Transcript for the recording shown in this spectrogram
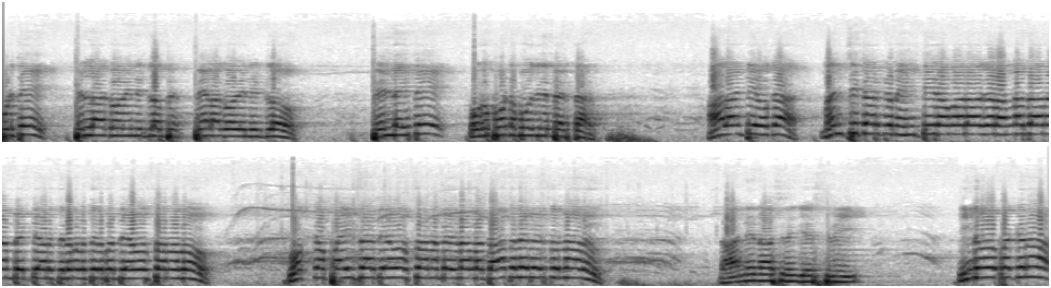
పుడితే పిల్ల ఇంట్లో పిల్ల గోవింద్ ఇంట్లో పెళ్ళైతే ఒక పూట భోజనం పెడతారు. అలాంటి ఒక మంచి కార్యక్రమం ఎన్టీ రామారావు గారు అన్నదానం పెట్టారు తిరుమల తిరుపతి దేవస్థానంలో. ఒక్క పైసా దేవస్థానం పెట్టడంలో దాతలే పెడుతున్నారు. దాన్ని నాశనం చేస్తుంది ఇంకో పక్కన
